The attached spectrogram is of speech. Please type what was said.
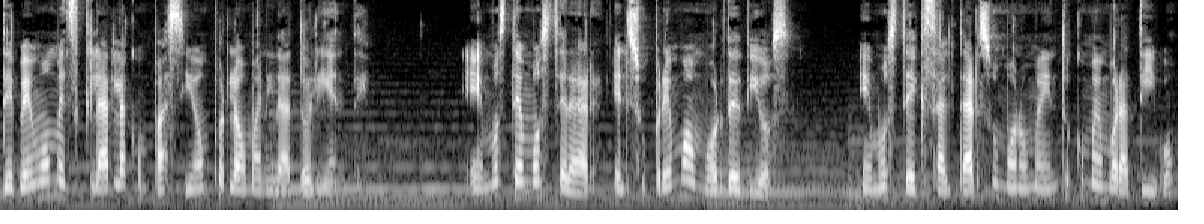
debemos mezclar la compasión por la humanidad doliente. Hemos de mostrar el supremo amor de Dios. Hemos de exaltar su monumento conmemorativo,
